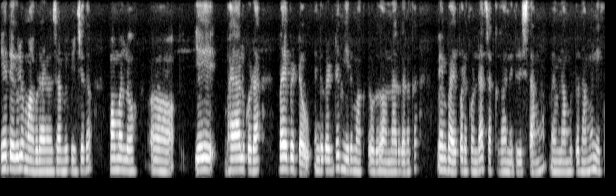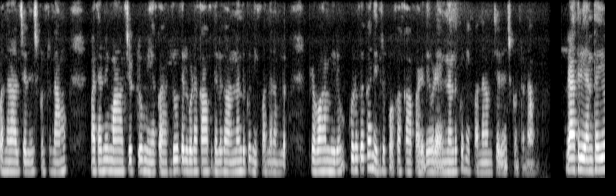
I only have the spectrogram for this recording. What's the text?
ఏ తెగులు మా గుడాలను సమీపించదో మమ్మల్ని ఏ భయాలు కూడా భయపెట్టవు. ఎందుకంటే మీరు మాకు తోడుగా ఉన్నారు కనుక మేము భయపడకుండా చక్కగా నిద్రిస్తాము. మేము నమ్ముతున్నాము నీకు వందనాలు చెల్లించుకుంటున్నాము. మా తండ్రి మా చుట్టూ మీ యొక్క దూతలు కూడా కాపుదలుగా ఉన్నందుకు నీకు వందనములు. ప్రభావం మీరు కుడుకక నిద్రపోక కాపాడే దేవుడు అయినందుకు నీకు వందనం చెల్లించుకుంటున్నాము. రాత్రి అంతయు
